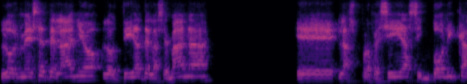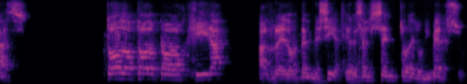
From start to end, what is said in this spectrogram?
los meses del año, los días de la semana, eh, las profecías simbólicas, todo, todo, todo gira alrededor del Mesías. Él es el centro del universo.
